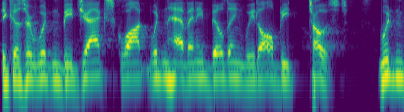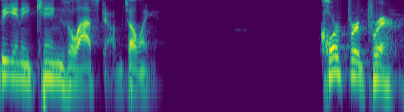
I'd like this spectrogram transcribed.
Because there wouldn't be jack squat, wouldn't have any building, we'd all be toast. Wouldn't be any Kings, Alaska, I'm telling you. Corporate prayer.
